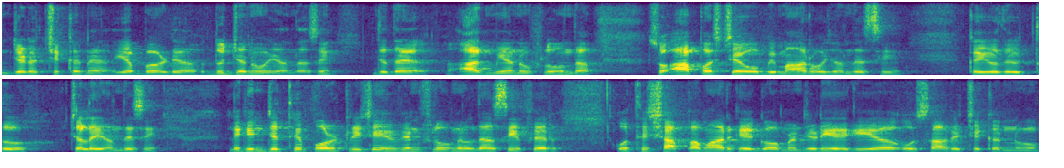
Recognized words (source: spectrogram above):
ਜਿਹੜਾ ਚਿਕਨ ਹੈ ਜਾਂ ਬਰਡ ਆ ਦੂਜਾ ਨੂੰ ਹੋ ਜਾਂਦਾ ਸੀ ਜਿੱਦਾਂ ਆਦਮੀਆਂ ਨੂੰ ਫਲੂ ਹੁੰਦਾ ਸੋ ਆਪਸ 'ਚ ਉਹ ਬਿਮਾਰ ਹੋ ਜਾਂਦੇ ਸੀ ਕਈ ਉਹਦੇ ਉੱਤੋਂ ਚਲੇ ਜਾਂਦੇ ਸੀ। ਲੇਕਿਨ ਜਿੱਥੇ ਪੋਲਟਰੀ 'ਚ ਏਵੀਅਨ ਫਲੂ ਮਿਲਦਾ ਸੀ ਫਿਰ ਉੱਥੇ ਛਾਪਾ ਮਾਰ ਕੇ ਗਵਰਨਮੈਂਟ ਜਿਹੜੀ ਹੈਗੀ ਆ ਉਹ ਸਾਰੇ ਚਿਕਨ ਨੂੰ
